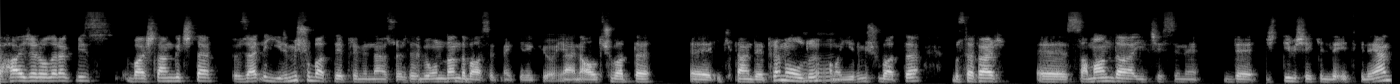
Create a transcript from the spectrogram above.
Haycar olarak biz başlangıçta özellikle 20 Şubat depreminden sonra tabii ondan da bahsetmek gerekiyor. Yani 6 Şubat'ta e, iki tane deprem oldu hı hı. ama 20 Şubat'ta bu sefer e, Samandağ ilçesini de ciddi bir şekilde etkileyen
